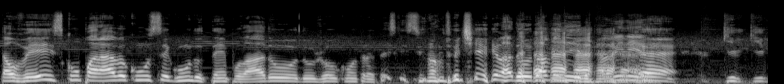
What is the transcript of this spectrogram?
Talvez comparável com o segundo tempo lá do, do jogo contra. Até esqueci o nome do time lá do, da Avenida. Avenida. É, que, que,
